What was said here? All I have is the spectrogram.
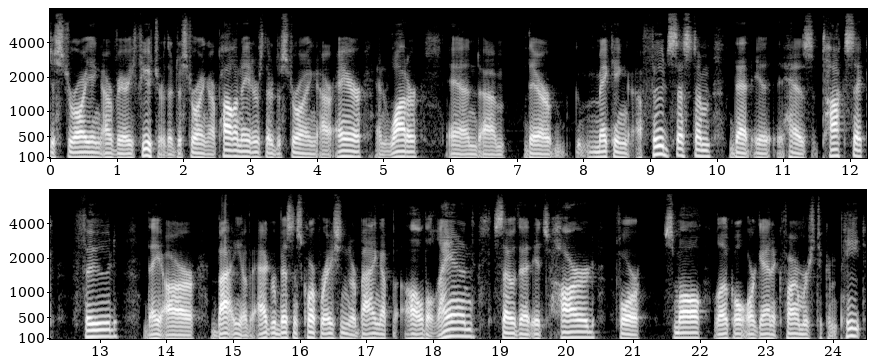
destroying our very future. They're destroying our pollinators, they're destroying our air and water, and um, they're making a food system that has toxic food. They are buy, you know, the agribusiness corporations are buying up all the land so that it's hard for small local organic farmers to compete.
